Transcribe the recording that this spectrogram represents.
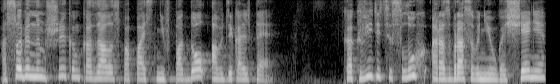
Особенным шиком казалось попасть не в подол, а в декольте. Как видите, слух о разбрасывании угощения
